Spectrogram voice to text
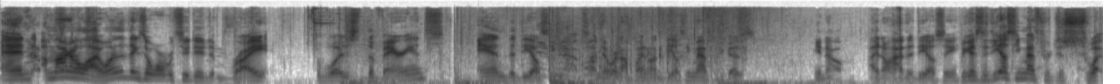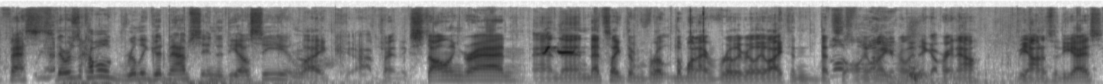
And I'm not gonna lie, one of the things that World War II did right was the variants and the DLC maps. I know we're not playing on DLC maps because, you know, I don't have the DLC. Because the DLC maps were just sweat fests. There was a couple really good maps in the DLC, like, I'm trying to think, Stalingrad, and then that's like the the one I really, really liked, and that's the only one I can really think of right now, to be honest with you guys.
